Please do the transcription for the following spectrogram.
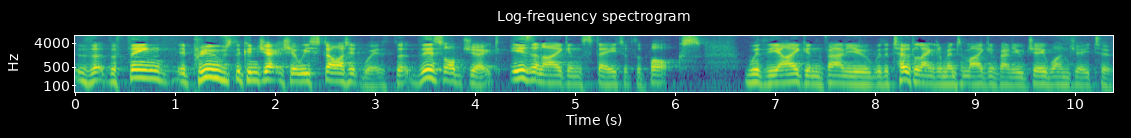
that the thing, it proves the conjecture we started with, that this object is an eigenstate of the box with the eigenvalue, with the total angular momentum eigenvalue J1, J2.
